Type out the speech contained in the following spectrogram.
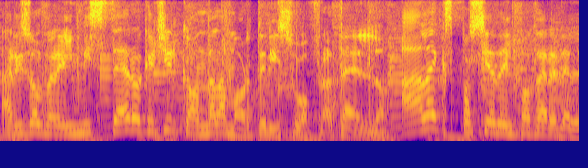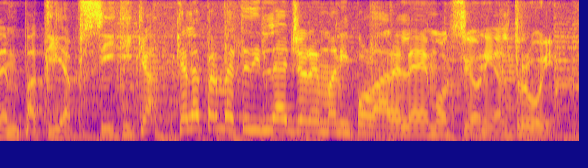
a risolvere il mistero che circonda la morte di suo fratello. Alex possiede il potere dell'empatia psichica che le permette di leggere e manipolare le emozioni altrui.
